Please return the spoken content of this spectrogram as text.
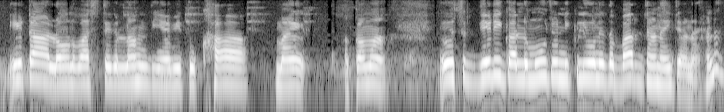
ਇਹ ਢਾਹ ਲਾਉਣ ਵਾਸਤੇ ਗੱਲਾਂ ਹੁੰਦੀਆਂ ਵੀ ਤੂੰ ਖਾ, ਮੈਂ ਕਵਾਂ। ਉਸ ਜਿਹੜੀ ਗੱਲ ਮੂੰਹ ਚੋਂ ਨਿਕਲੀ, ਉਹਨੇ ਤਾਂ ਬਾਹਰ ਜਾਣਾ ਹੀ ਜਾਣਾ ਹੈ ਨਾ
